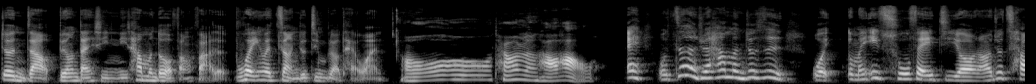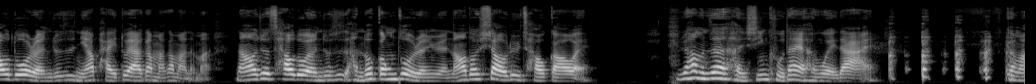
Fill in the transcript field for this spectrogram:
就是你知道不用担心，你他们都有方法的，不会因为这样你就进不了台湾。哦，台湾人好好哦，哎、欸，我真的觉得他们就是我我们一出飞机哦，然后就超多人，就是你要排队啊，干嘛干嘛的嘛，然后就超多人，就是很多工作人员，然后都效率超高，哎，我觉得他们真的很辛苦，但也很伟大，哎。干嘛？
